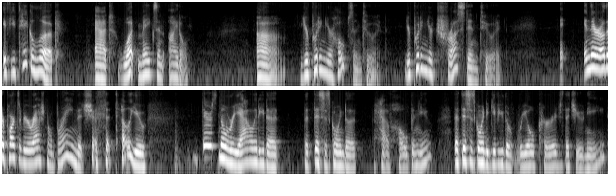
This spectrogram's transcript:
if you take a look at what makes an idol, um, you're putting your hopes into it. You're putting your trust into it. And there are other parts of your rational brain that should that tell you there's no reality to that this is going to have hope in you, that this is going to give you the real courage that you need.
